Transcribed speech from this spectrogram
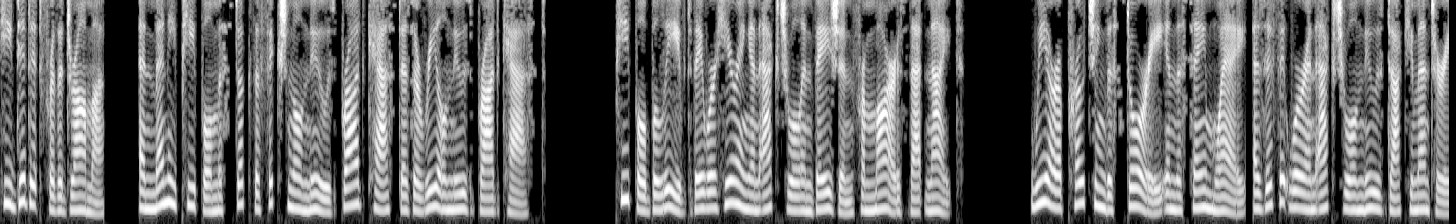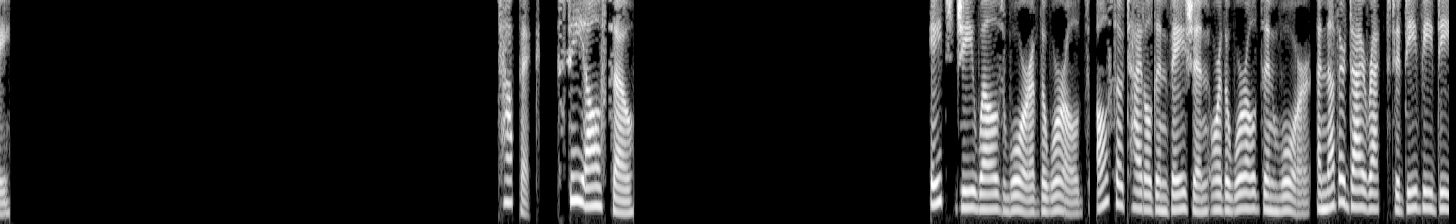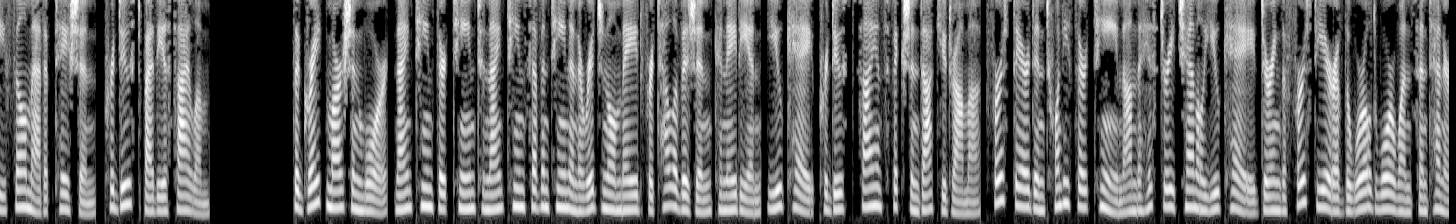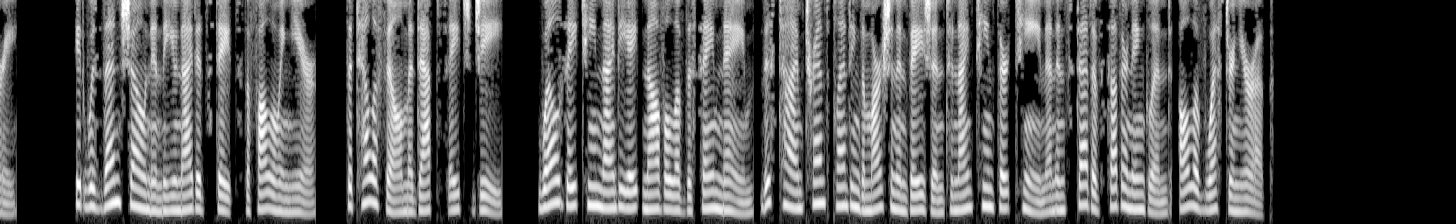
He did it for the drama and many people mistook the fictional news broadcast as a real news broadcast. People believed they were hearing an actual invasion from Mars that night. We are approaching the story in the same way, as if it were an actual news documentary. See also H. G. Wells' War of the Worlds, also titled Invasion or The Worlds in War, another direct-to-DVD film adaptation, produced by The Asylum. The Great Martian War, 1913–1917 An original made-for-television Canadian, UK-produced science fiction docudrama, first aired in 2013 on the History Channel UK during the first year of the World War I centenary. It was then shown in the United States the following year. The telefilm adapts H.G. Wells' 1898 novel of the same name, this time transplanting the Martian invasion to 1913 and instead of southern England, all of Western Europe.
